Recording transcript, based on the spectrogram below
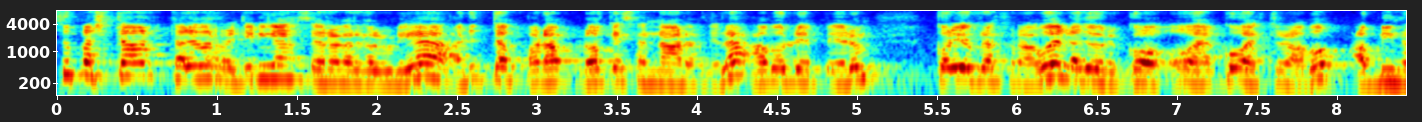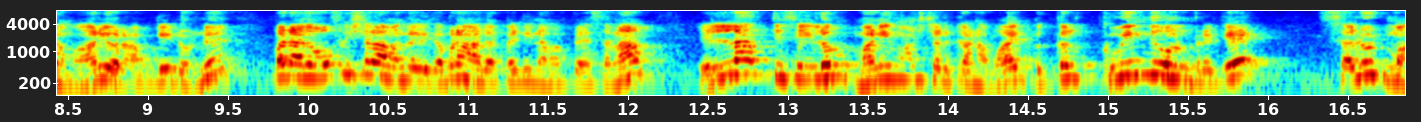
சூப்பர் ஸ்டார் தலைவர் ரஜினிகாந்த் சார் அவர்களுடைய அடுத்த படம் லோகேஷ் அண்ணாடத்தில் அவருடைய பேரும் கொரியோகிராஃபராகவோ அல்லது ஒரு கோ கோ ஆக்டராகவோ அப்படின்ற மாதிரி ஒரு அப்டேட் ஒன்று பட் அது ஒஃபிஷியலாக வந்ததுக்கப்புறம் அதை பற்றி நம்ம பேசலாம். எல்லா திசையிலும் மணி மாஸ்டருக்கான வாய்ப்புகள் குவிந்து ஒன்றுக்கு சல்யூட்மா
